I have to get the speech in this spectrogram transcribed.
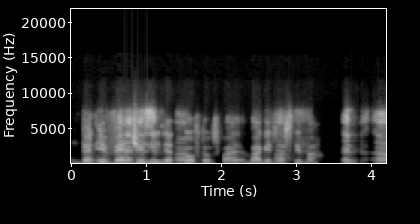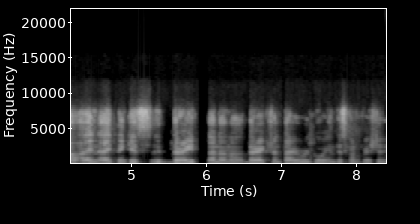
then eventually let ah, go of those ba- baggages di ba And uh, and I think it's the right ano, no, direction tayo we're going in this conversation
